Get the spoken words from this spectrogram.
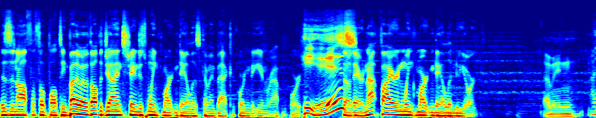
this is an awful football team. By the way, with all the Giants changes, Wink Martindale is coming back, according to Ian Rapoport. He is? So they're not firing Wink Martindale in New York. I mean, I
